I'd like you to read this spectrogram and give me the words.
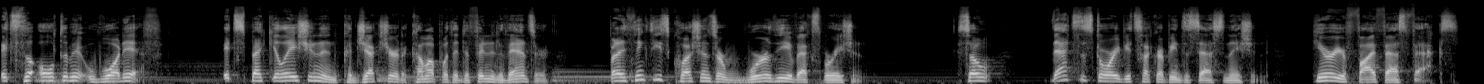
It's the ultimate what if. It's speculation and conjecture to come up with a definitive answer, but I think these questions are worthy of exploration. So, that's the story of Yitzhak Rabin's assassination. Here are your five fast facts.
